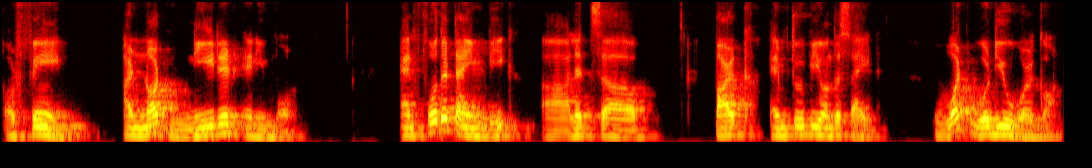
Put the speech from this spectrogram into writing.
or fame are not needed anymore, and for the time being, uh, let's uh, park M2P on the side what would you work on?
